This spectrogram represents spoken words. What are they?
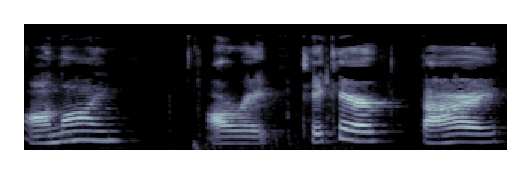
online. All right, take care. Bye.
